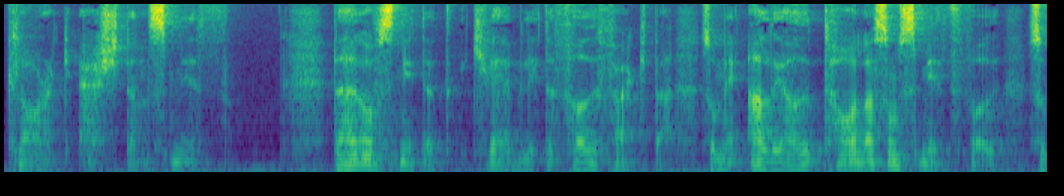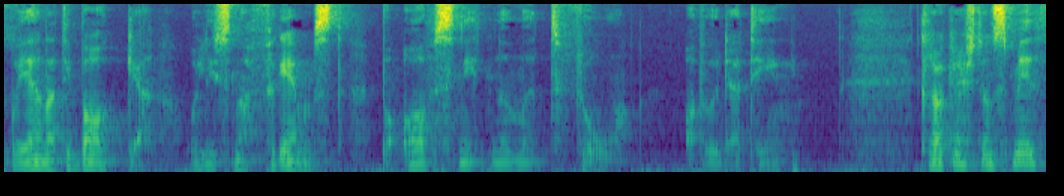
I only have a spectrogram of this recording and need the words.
Clark Ashton Smith. Det här avsnittet kräver lite förfakta, så om ni aldrig har hört talas om Smith förr, så gå gärna tillbaka och lyssna främst på avsnitt nummer två av Udda Ting. Clark Ashton Smith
